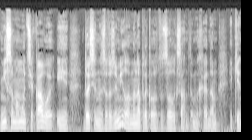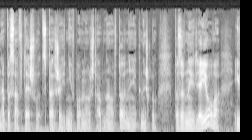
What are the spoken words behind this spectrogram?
Мені самому цікаво і досі не зрозуміло. Ми, наприклад, з Олександром Михедом, який написав теж от з перших днів повномасштабного вторгнення книжку Позивний для Йова, і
